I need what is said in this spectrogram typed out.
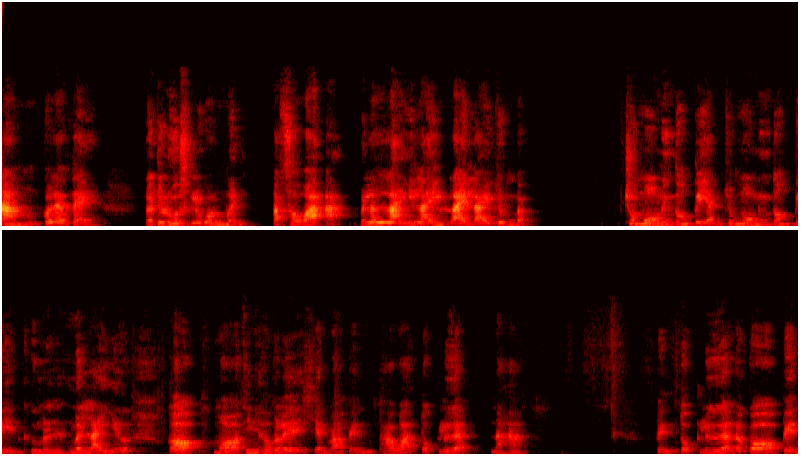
นั่งก็แล้วแต่ เราจะรู้สึกเลยว่าเหมือนปัสสาวะอะเวลาไหลไหลไหลไหลจนแบบ ชั่วโมงหนึ่งต้องเปลี่ยน ชั่วโมงหนึ่งต้องเปลี่ยนคือมันมันไหลเยอะ ก็หมอที่นี่เขาก็เลยเขียนว่าเป็นภาวะตกเลือดนะคะ เป็นตกเลือดแล้วก็เป็น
